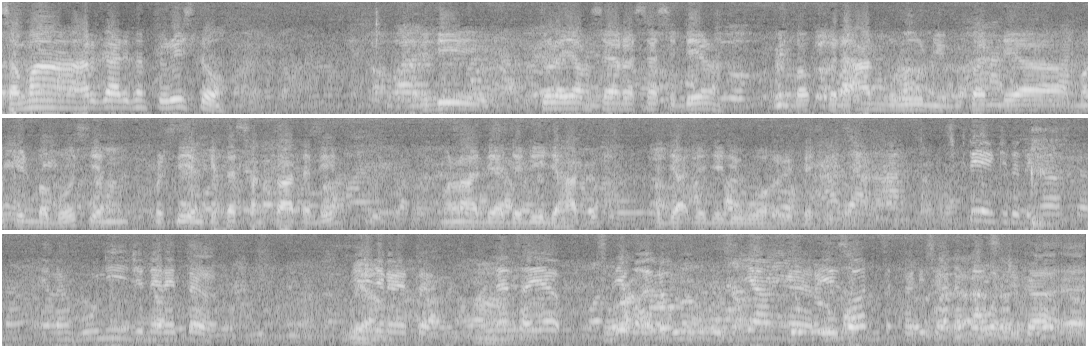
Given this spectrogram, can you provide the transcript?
sama harga dengan turis tu. Jadi itulah yang saya rasa sedih lah. Sebab keadaan mulu ni bukan dia makin bagus yang seperti yang kita sangka tadi. Malah dia jadi jahat sejak dia jadi World Heritage itu seperti yang kita dengar sekarang ialah bunyi generator. Bunyi Ya. generator. Dan saya sedia maklum yang uh, resort tadi saya ada melawat juga uh,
